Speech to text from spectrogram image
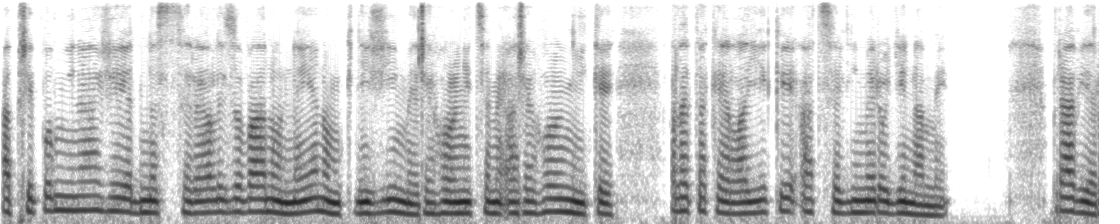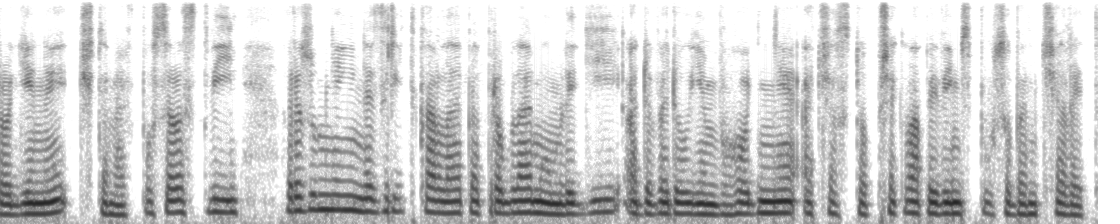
a připomíná, že je dnes realizováno nejenom kněžími, řeholnicemi a řeholníky, ale také lajiky a celými rodinami. Právě rodiny, čteme v poselství, rozumějí nezřídka lépe problémům lidí a dovedou jim vhodně a často překvapivým způsobem čelit.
